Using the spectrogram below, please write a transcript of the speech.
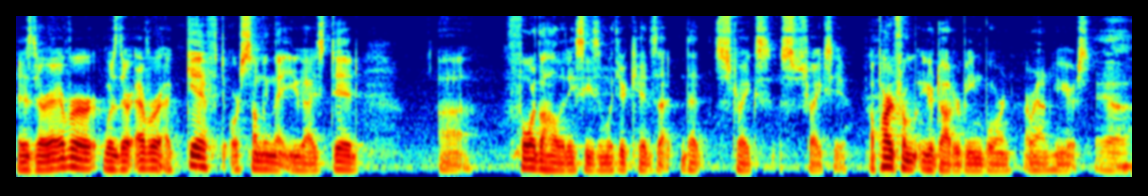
Is there ever, was there ever a gift or something that you guys did uh, for the holiday season with your kids that, that strikes, strikes you? Apart from your daughter being born around New Year's. Yeah.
